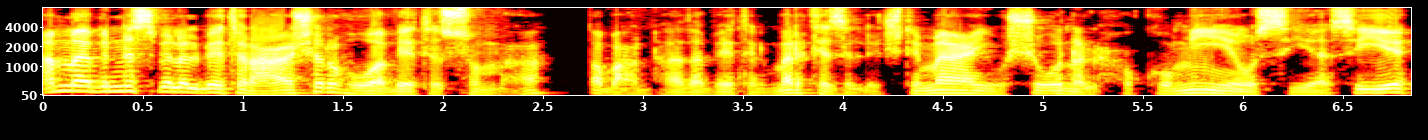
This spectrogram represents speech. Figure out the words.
أما بالنسبة للبيت العاشر هو بيت السمعة. طبعا هذا بيت المركز الاجتماعي والشؤون الحكومية والسياسية.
